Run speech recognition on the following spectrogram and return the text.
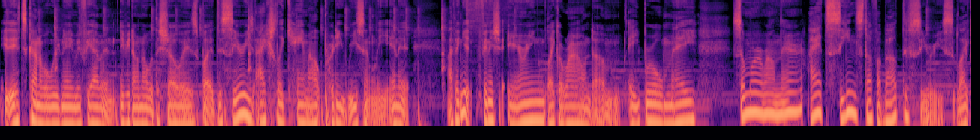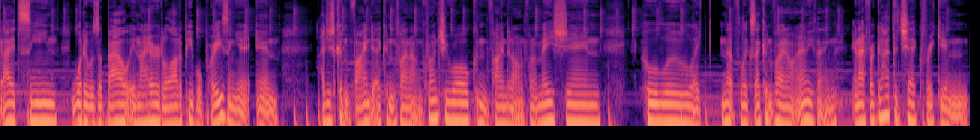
it, it's kind of a weird name if you haven't, if you don't know what the show is. But the series actually came out pretty recently, and it, I think it finished airing like around um, April, May somewhere around there, I had seen stuff about this series. Like I had seen what it was about, and I heard a lot of people praising it, and I just couldn't find it. I couldn't find it on Crunchyroll, couldn't find it on Funimation, Hulu, like Netflix. I couldn't find it on anything, and I forgot to check freaking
